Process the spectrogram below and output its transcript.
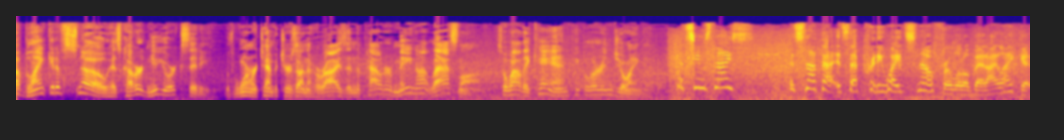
A blanket of snow has covered New York City. With warmer temperatures on the horizon, the powder may not last long. So while they can, people are enjoying it. It seems nice. It's not that, it's that pretty white snow for a little bit. I like it.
